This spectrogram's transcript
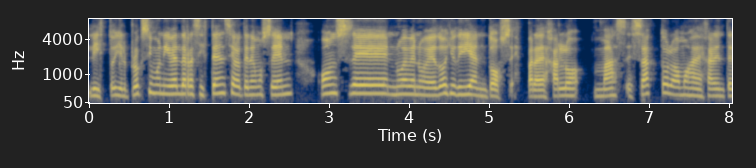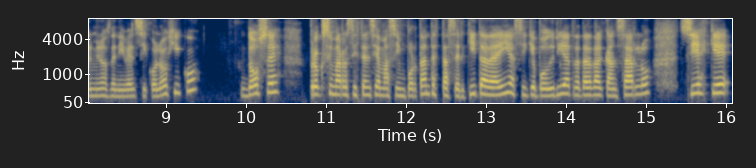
Listo. Y el próximo nivel de resistencia lo tenemos en 11,992, yo diría en 12. Para dejarlo más exacto, lo vamos a dejar en términos de nivel psicológico. 12, próxima resistencia más importante, está cerquita de ahí, así que podría tratar de alcanzarlo si es que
